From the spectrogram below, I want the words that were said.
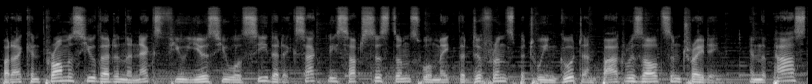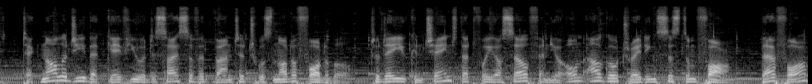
but I can promise you that in the next few years you will see that exactly such systems will make the difference between good and bad results in trading. In the past, technology that gave you a decisive advantage was not affordable. Today you can change that for yourself and your own algo trading system farm. Therefore,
